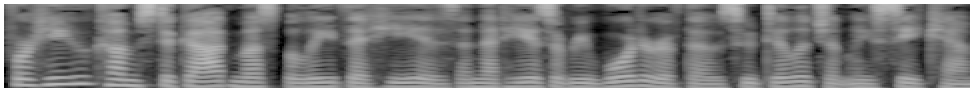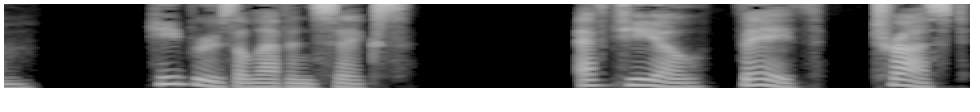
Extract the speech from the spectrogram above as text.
for he who comes to God must believe that He is and that He is a rewarder of those who diligently seek Him. Hebrews 11:6. FTO, faith, trust,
